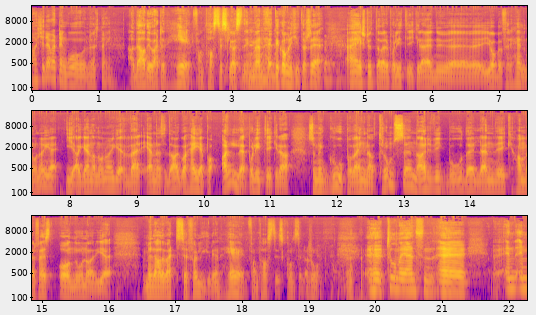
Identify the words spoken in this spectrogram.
Har ikke det vært en god løsning? Ja, Det hadde jo vært en helt fantastisk løsning, men det kommer ikke til å skje. Jeg slutta å være politiker. Jeg nå eh, jobber for hele Nord-Norge, i Agenda Nord-Norge, hver eneste dag. Og heier på alle politikere som er gode på vegne av Tromsø, Narvik, Bodø, Lenvik, Hammerfest og Nord-Norge. Men det hadde vært selvfølgelig en helt fantastisk konstellasjon. Eh, Tone Jensen, eh, en, en,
